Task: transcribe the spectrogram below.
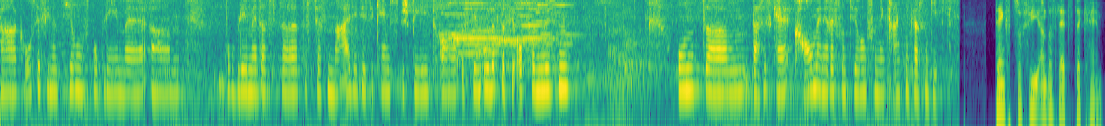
äh, große Finanzierungsprobleme, ähm, Probleme, dass das Personal, die diese Camps bespielt, oft ihren Urlaub dafür opfern müssen und ähm, dass es kaum eine Refundierung von den Krankenkassen gibt. Denkt Sophie an das letzte Camp,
